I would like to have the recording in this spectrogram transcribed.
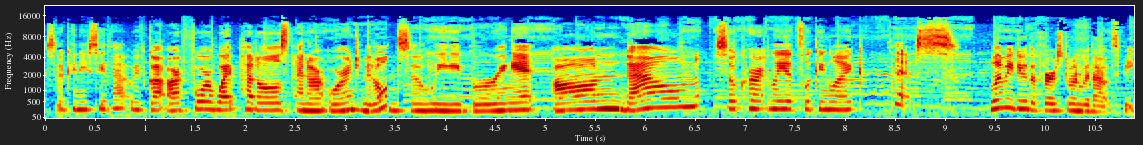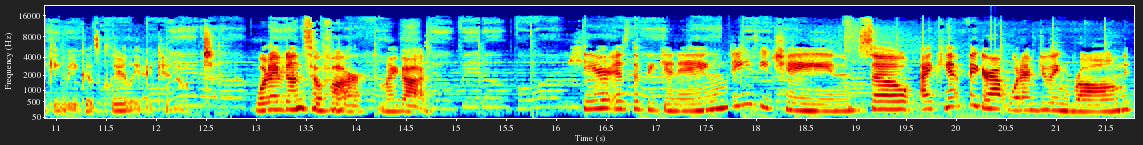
So can you see that? We've got our four white petals and our orange middle. And so we bring it on down. So currently it's looking like this. Let me do the first one without speaking because clearly I cannot. What I've done so far, my god. Here is the beginning daisy chain. So I can't figure out what I'm doing wrong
